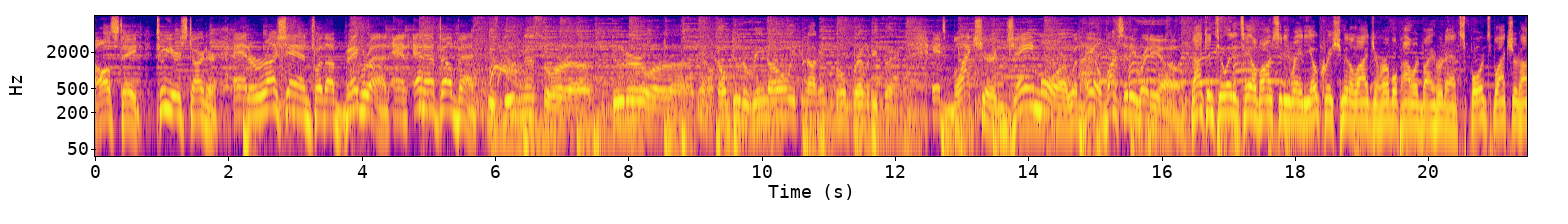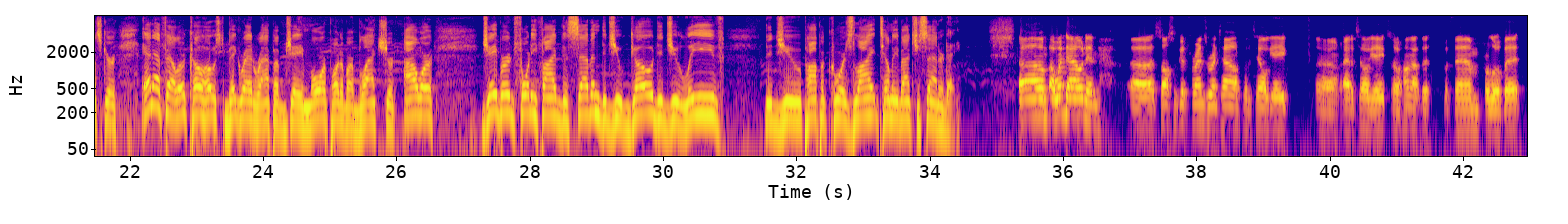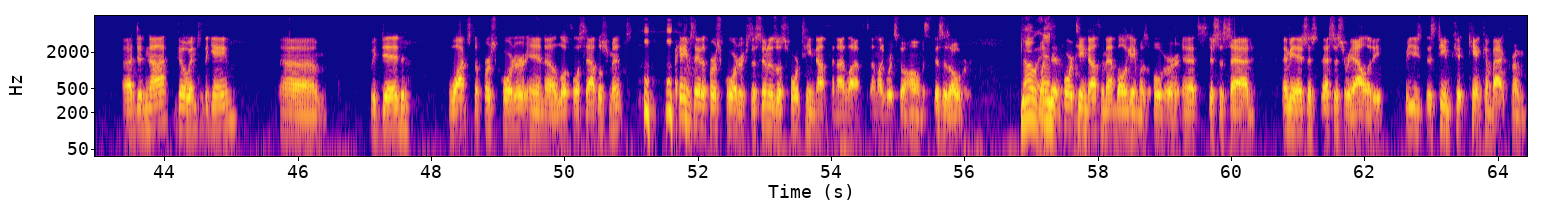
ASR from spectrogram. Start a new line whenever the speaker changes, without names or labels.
All-State, two-year starter, and rush in for the Big Red and NFL vet.
Is Dudeness or uh, Duder or, uh, you know, El Duderino if you're not into the whole brevity thing.
It's Blackshirt Jay Moore with Hail Varsity Radio.
Back into it. It's Hail Varsity Radio. Chris Schmidt, Elijah Herbal, powered by Hurrdat Sports. Blackshirt Husker, NFLer, co-host Big Red Wrap-Up Jay Moore, part of our Blackshirt Hour. Jaybird 45 to 7. Did you go? Did you leave? Did you pop a Coors Light? Tell me about your Saturday.
Um, I went down and uh, saw some good friends were in town for the tailgate, uh, at a tailgate, so hung out with them for a little bit. Uh, did not go into the game. Um, we did watch the first quarter in a local establishment. I can't even say the first quarter because as soon as it was 14 nothing, I left. I'm like, let's go home. This is over.
No,
Once
and
at 14 nothing, that ball game was over, and that's just a sad. I mean, it's just that's just a reality. But you, this team c- can't come back from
